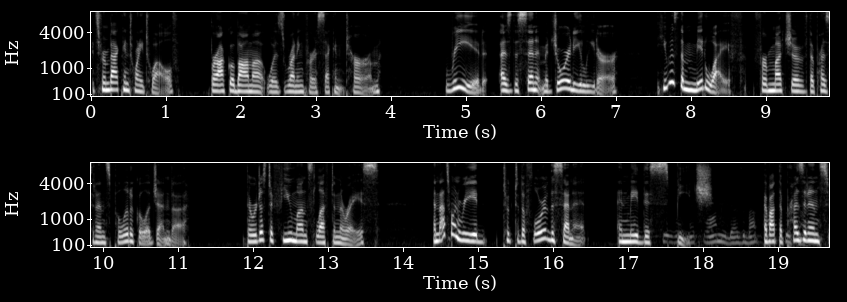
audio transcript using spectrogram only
It's from back in 2012. Barack Obama was running for a second term. Reid, as the Senate Majority Leader, he was the midwife for much of the president's political agenda. There were just a few months left in the race. And that's when Reid took to the floor of the Senate and made this speech about the president's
